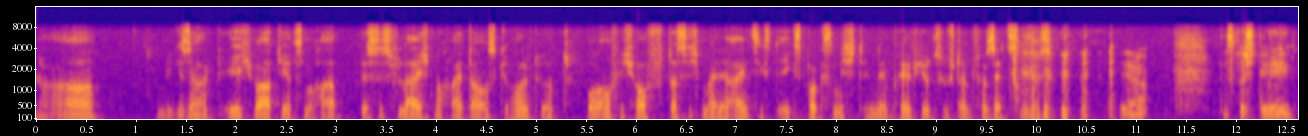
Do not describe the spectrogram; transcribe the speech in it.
Ja, wie gesagt, ich warte jetzt noch ab, bis es vielleicht noch weiter ausgerollt wird, worauf ich hoffe, dass ich meine einzigste Xbox nicht in den Preview-Zustand versetzen muss. ja, das verstehe ich.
